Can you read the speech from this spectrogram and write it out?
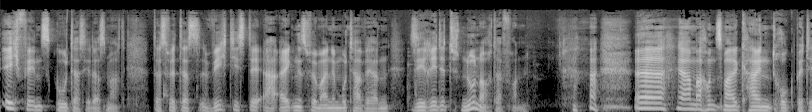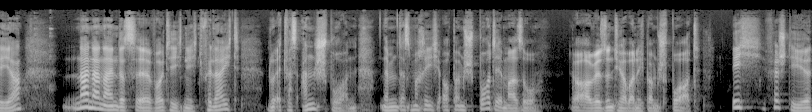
Ich find's gut, dass ihr das macht. Das wird das wichtigste Ereignis für meine Mutter werden. Sie redet nur noch davon. äh, ja, mach uns mal keinen Druck, bitte, ja? Nein, nein, nein, das äh, wollte ich nicht. Vielleicht nur etwas ansporen. Ähm, das mache ich auch beim Sport immer so. Ja, wir sind hier aber nicht beim Sport. Ich verstehe.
